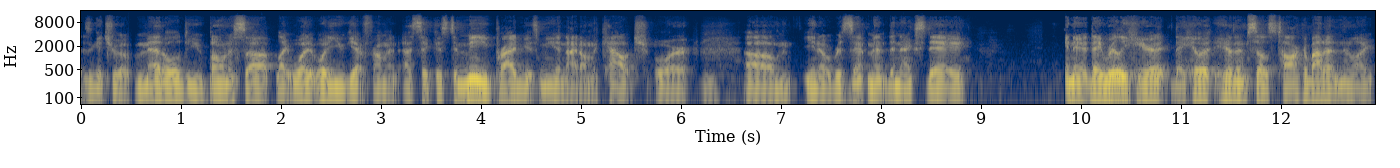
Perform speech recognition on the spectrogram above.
does it get you a medal do you bonus up like what, what do you get from it i said because to me pride gets me a night on the couch or mm um, you know, resentment the next day. And they really hear it. They hear, hear themselves talk about it, and they're like,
